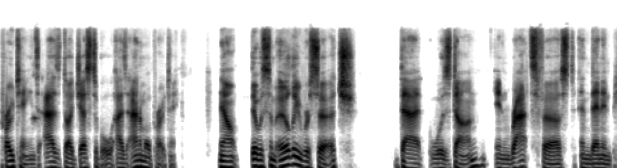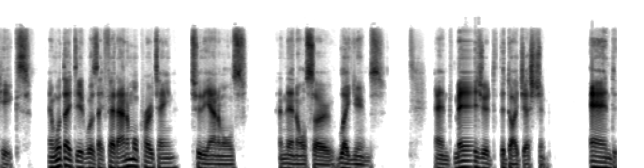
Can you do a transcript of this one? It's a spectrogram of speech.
proteins as digestible as animal protein? Now, there was some early research that was done in rats first and then in pigs. And what they did was they fed animal protein to the animals and then also legumes and measured the digestion. And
